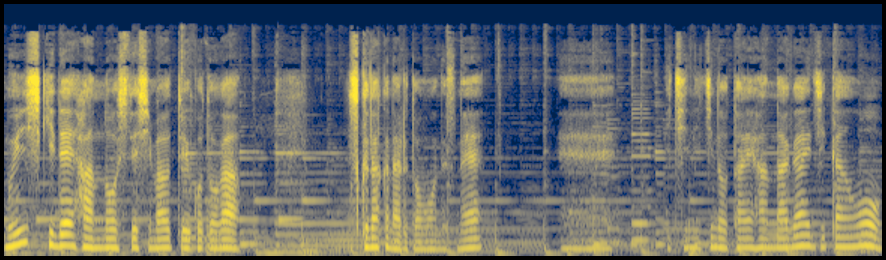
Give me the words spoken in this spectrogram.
無意識で反応してしまうということが少なくなると思うんですね。一日の大半長い時間を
